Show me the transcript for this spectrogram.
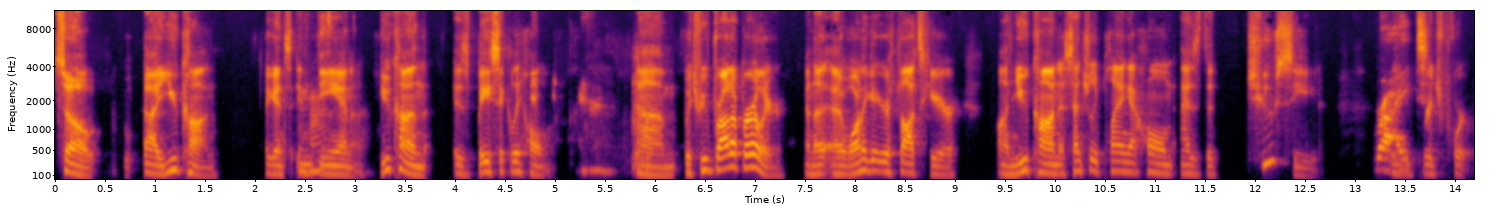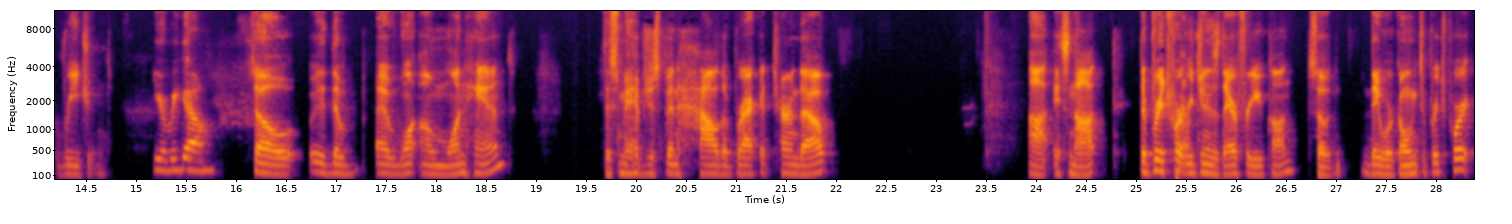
so uh, UConn against mm-hmm. Indiana. UConn is basically home, um, which we brought up earlier, and I, I want to get your thoughts here on UConn essentially playing at home as the two seed, right? Bridgeport region. Here we go. So the uh, one, on one hand, this may have just been how the bracket turned out. Uh, it's not. The Bridgeport no. region is there for UConn, so they were going to Bridgeport.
